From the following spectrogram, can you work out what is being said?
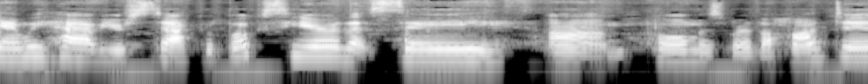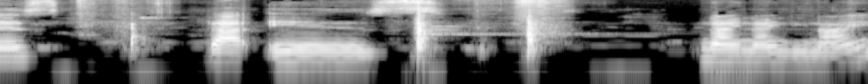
And we have your stack of books here that say um, home is where the haunt is. That is $9.99.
